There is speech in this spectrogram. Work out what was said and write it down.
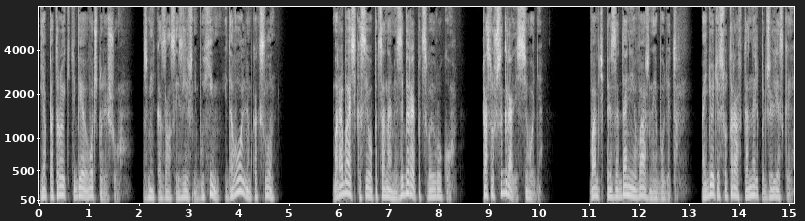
Я по тройке тебе вот что решу. Змей казался излишне бухим и довольным, как слон. Барабасика с его пацанами забирай под свою руку, раз уж сыгрались сегодня. Вам теперь задание важное будет. Пойдете с утра в тоннель под железкой.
